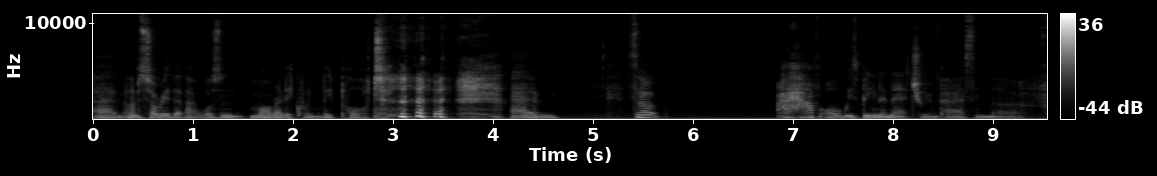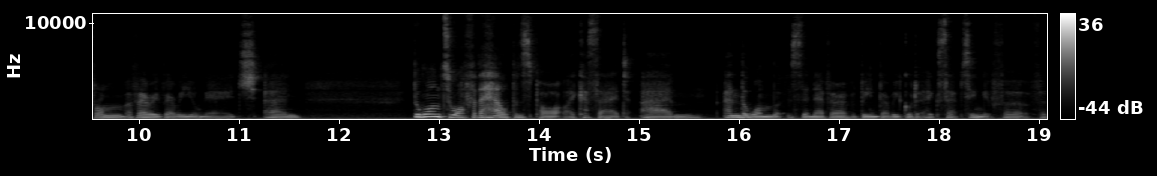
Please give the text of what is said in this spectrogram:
Um, and I'm sorry that that wasn't more eloquently put. um, so I have always been a nurturing person, though, from a very, very young age. And the one to offer the help and support, like I said, um, and the one that's never ever been very good at accepting it for for,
